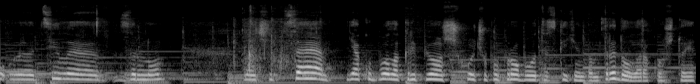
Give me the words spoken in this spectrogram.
е, ціле зерно. Значить, це я купила кріпеж, хочу попробувати, скільки він там 3 долара коштує.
